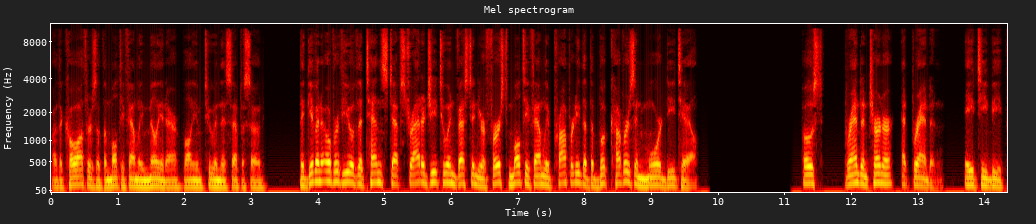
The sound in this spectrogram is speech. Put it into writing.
are the co authors of The Multifamily Millionaire, Volume 2 in this episode. They give an overview of the 10 step strategy to invest in your first multifamily property that the book covers in more detail. Host Brandon Turner at Brandon, AT Beep.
